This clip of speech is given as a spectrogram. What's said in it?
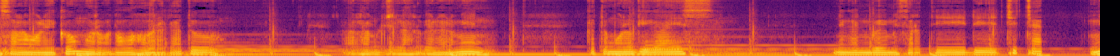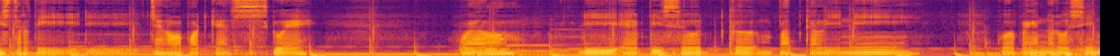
Assalamualaikum warahmatullahi wabarakatuh Alhamdulillah. Ketemu lagi guys Dengan gue Mr. T di Cicet Mr. T di channel podcast gue Well Di episode keempat kali ini Gue pengen nerusin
